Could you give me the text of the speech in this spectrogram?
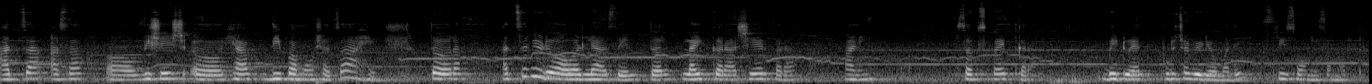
आजचा असा विशेष ह्या दीपामोशाचा आहे. तर आजचा व्हिडिओ आवडला असेल तर लाईक करा शेअर करा आणि सबस्क्राईब करा. भेटूयात पुढच्या व्हिडिओमध्ये. श्री स्वामी समर्थ.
